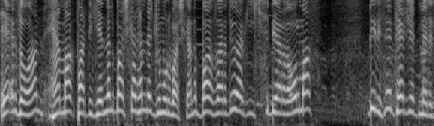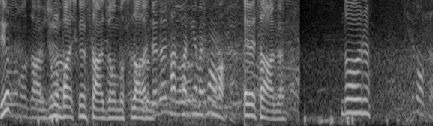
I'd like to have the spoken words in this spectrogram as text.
Erdoğan hem AK Parti Genel Başkanı hem de Cumhurbaşkanı. Bazıları diyorlar ki ikisi bir arada olmaz. Birisini tercih etmeli diyor. Olamaz abi. Cumhurbaşkanı sadece olması lazım. AK Parti Genel Başkanı olmasın. Evet abi. Doğru İkisi de olsun.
